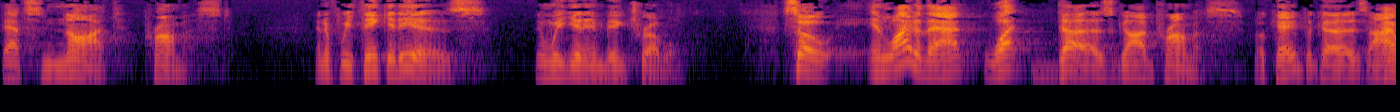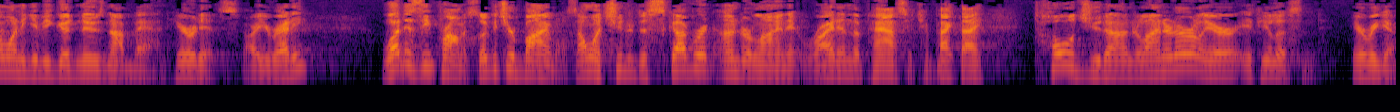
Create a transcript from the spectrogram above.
That's not promised. And if we think it is, then we get in big trouble. So, in light of that, what does God promise? Okay, because I want to give you good news, not bad. Here it is. Are you ready? What does He promise? Look at your Bibles. I want you to discover it, underline it right in the passage. In fact, I told you to underline it earlier if you listened. Here we go.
